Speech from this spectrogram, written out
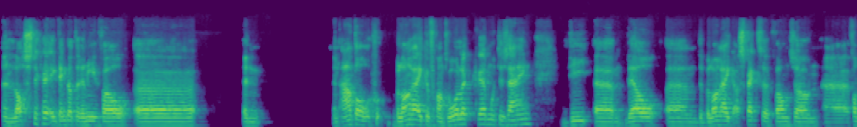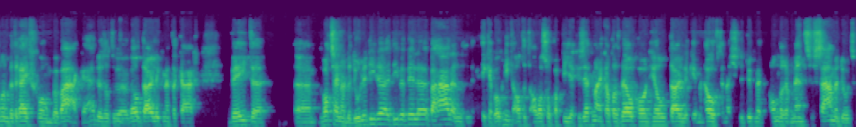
een lastige. Ik denk dat er in ieder geval een een aantal belangrijke verantwoordelijken moeten zijn, die ehm, wel ehm, de belangrijke aspecten van, zo'n, uh, van een bedrijf gewoon bewaken. Hè? Dus dat we wel duidelijk met elkaar weten ehm, wat zijn nou de doelen die die we willen behalen. En ik heb ook niet altijd alles op papier gezet, maar ik had dat wel gewoon heel duidelijk in mijn hoofd. En als je het natuurlijk met andere mensen samen doet,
